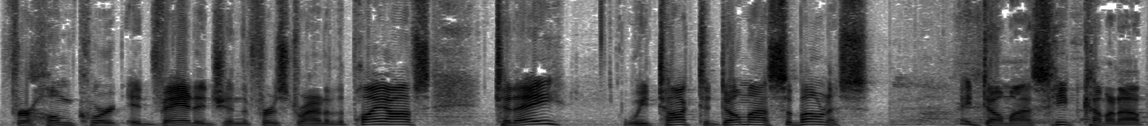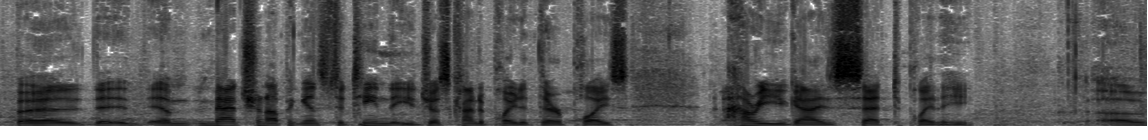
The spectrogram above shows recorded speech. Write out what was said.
for home court advantage in the first round of the playoffs. Today, we talked to Domas Sabonis. Hey, Domas, Heat coming up, uh, uh, matching up against a team that you just kind of played at their place. How are you guys set to play the Heat? Uh,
